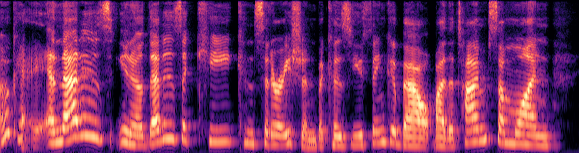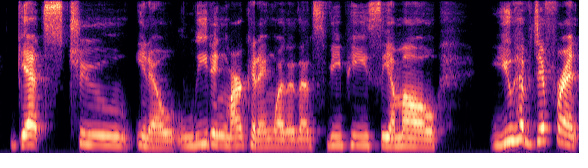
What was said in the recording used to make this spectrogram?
Okay. And that is, you know, that is a key consideration because you think about by the time someone gets to, you know, leading marketing, whether that's VP, CMO, you have different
